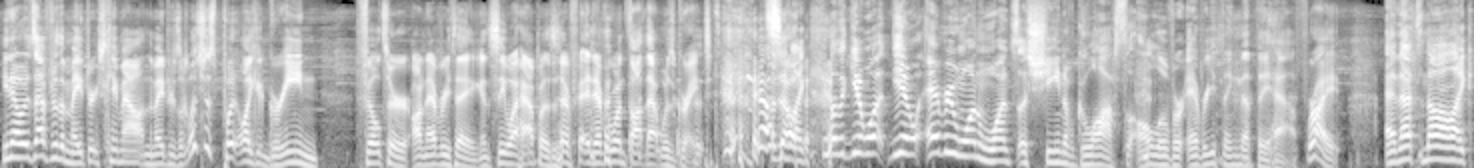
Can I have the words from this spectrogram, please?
You know, it was after the Matrix came out and the Matrix was like let's just put like a green filter on everything and see what happens and everyone thought that was great Yeah, So- like, I was like, you know what? You know, everyone wants a sheen of gloss all over everything that they have. right and that's not like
